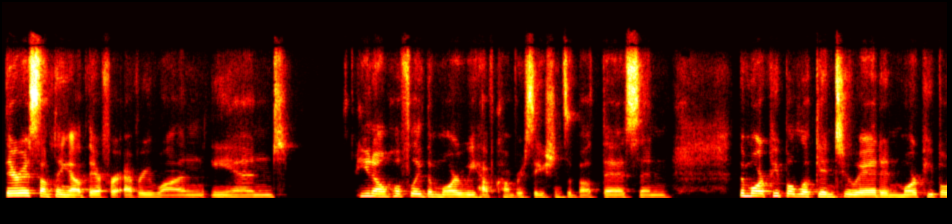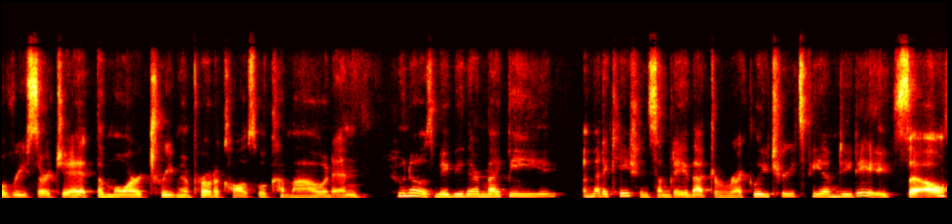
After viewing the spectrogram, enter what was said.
there is something out there for everyone. And, you know, hopefully the more we have conversations about this and the more people look into it and more people research it, the more treatment protocols will come out. And who knows, maybe there might be a medication someday that directly treats PMDD. So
